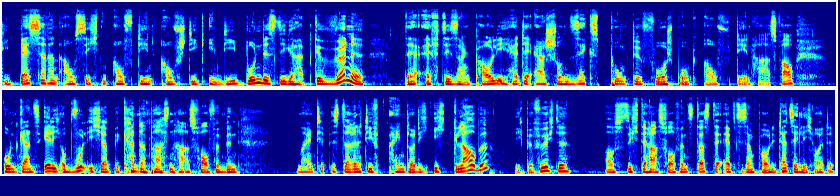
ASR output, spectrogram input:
die besseren Aussichten auf den Aufstieg in die Bundesliga hat. Gewönne der FC St. Pauli hätte er schon sechs Punkte Vorsprung auf den HSV. Und ganz ehrlich, obwohl ich ja bekanntermaßen HSV-Fan bin, mein Tipp ist da relativ eindeutig. Ich glaube, ich befürchte aus Sicht der HSV-Fans, dass der FC St. Pauli tatsächlich heute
